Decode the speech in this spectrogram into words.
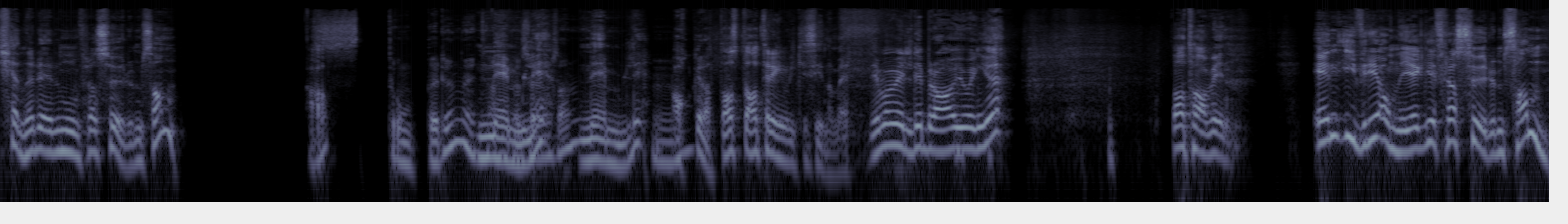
Kjenner dere noen fra Sørumsand? Ja. Stumperud? Nemlig. nemlig. Mm. Akkurat. Da, da, trenger vi ikke si noe mer. Det var veldig bra, Jo Inge. Da tar vi den. En ivrig andejeger fra Sørumsand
